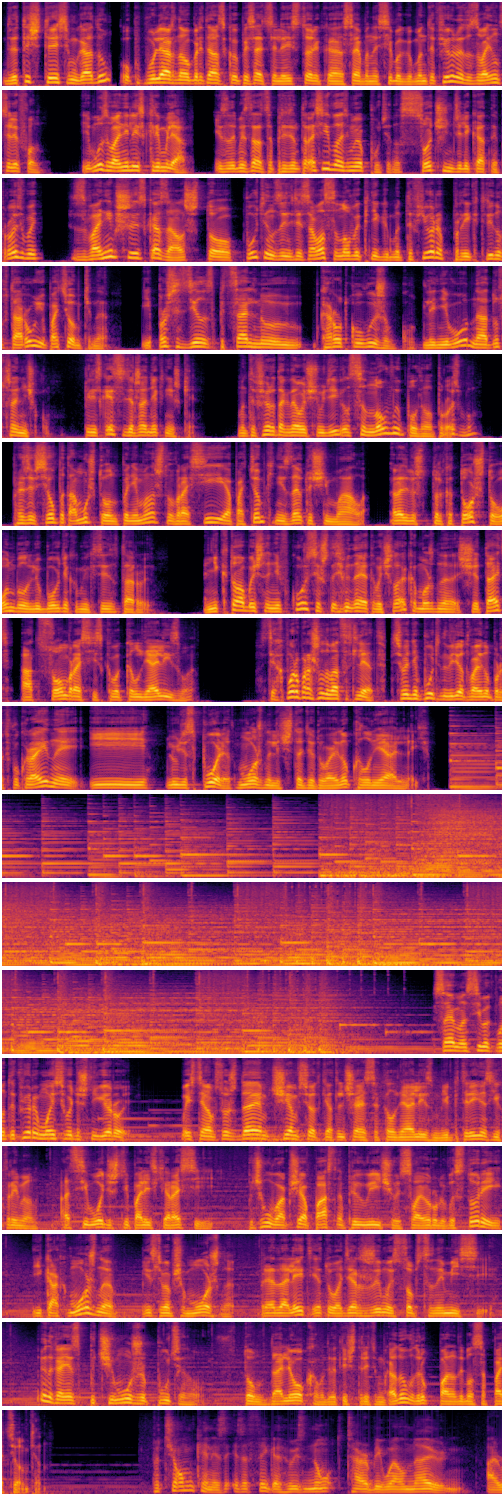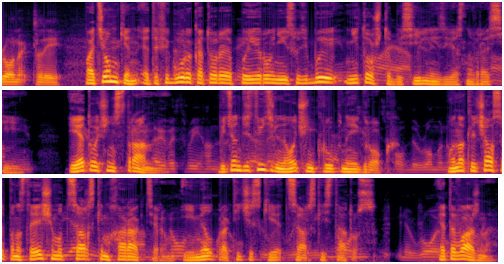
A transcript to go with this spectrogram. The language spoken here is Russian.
В 2003 году у популярного британского писателя и историка Саймона Сибага Монтефьоре зазвонил телефон. Ему звонили из Кремля, из администрации президента России Владимира Путина, с очень деликатной просьбой. Звонивший сказал, что Путин заинтересовался новой книгой Монтефьоре про Екатерину II и Потемкина и просит сделать специальную короткую выжимку для него на одну страничку, пересказать содержание книжки. Монтефьоре тогда очень удивился, но выполнил просьбу. Прежде всего потому, что он понимал, что в России о Потемкине знают очень мало разве что только то, что он был любовником Екатерины II. Никто обычно не в курсе, что именно этого человека можно считать отцом российского колониализма. С тех пор прошло 20 лет. Сегодня Путин ведет войну против Украины, и люди спорят, можно ли считать эту войну колониальной. Саймон Сибак Монтефьюре – мой сегодняшний герой. Мы с ним обсуждаем, чем все-таки отличается колониализм екатерининских времен от сегодняшней политики России. Почему вообще опасно преувеличивать свою роль в истории и как можно, если вообще можно, преодолеть эту одержимость собственной миссии. Ну и, наконец, почему же Путину в том далеком 2003 году вдруг понадобился Потемкин? Потемкин is, is a figure who is not terribly Потемкин – это фигура, которая, по иронии судьбы, не то чтобы сильно известна в России. И это очень странно. Ведь он действительно очень крупный игрок. Он отличался по-настоящему царским характером и имел практически царский статус. Это важно.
